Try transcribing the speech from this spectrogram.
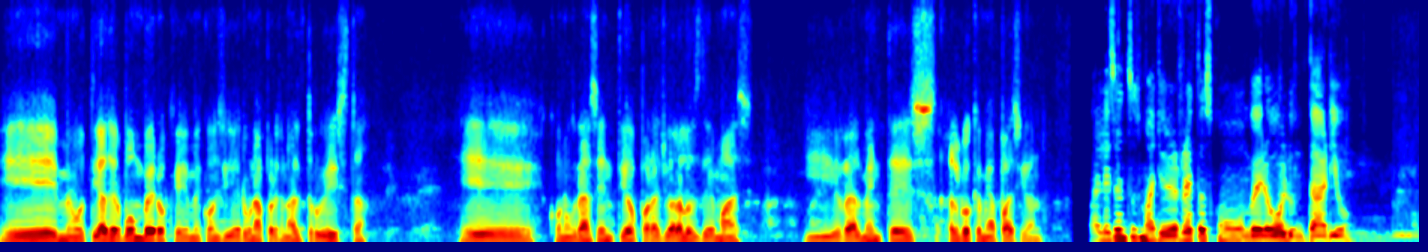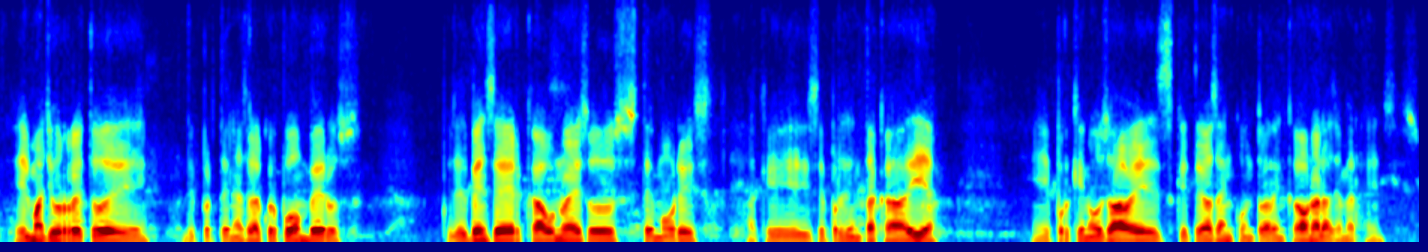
Eh, me motiva a ser bombero que me considero una persona altruista, eh, con un gran sentido para ayudar a los demás y realmente es algo que me apasiona. ¿Cuáles son tus mayores retos como bombero voluntario? El mayor reto de, pertenecer al cuerpo de bomberos pues es vencer cada uno de esos temores a que se presenta cada día, eh, porque no sabes qué te vas a encontrar en cada una de las emergencias.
